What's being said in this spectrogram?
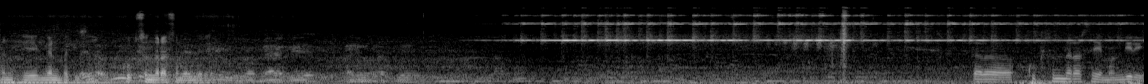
आणि हे गणपतीचं खूप सुंदर असं मंदिर आहे. तर खूप सुंदर असं हे मंदिर आहे.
